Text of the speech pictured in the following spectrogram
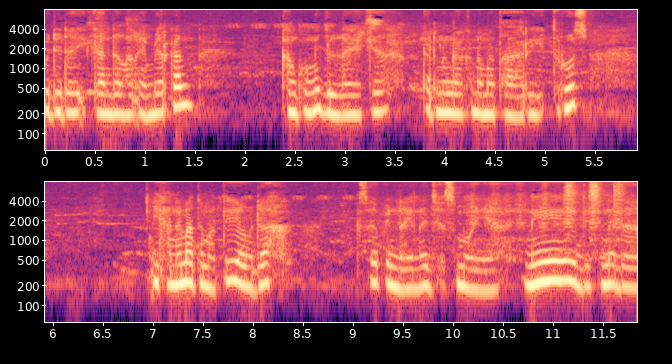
budidaya ikan dalam ember kan kangkungnya jelek ya karena nggak kena matahari. Terus ikannya mati-mati ya udah saya pindahin aja semuanya. Ini di sini ada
